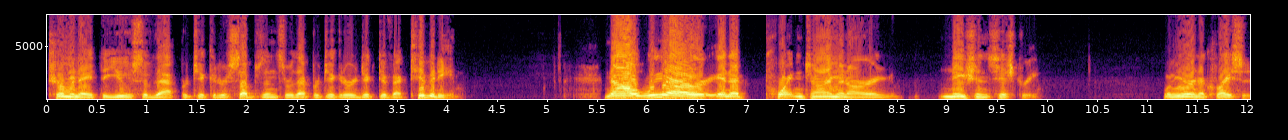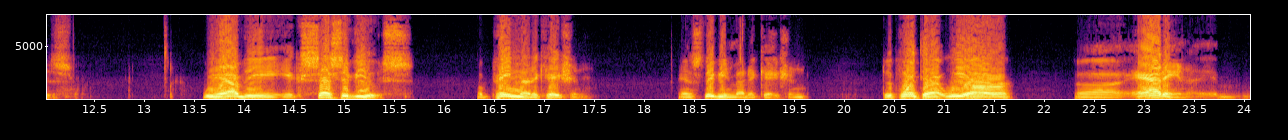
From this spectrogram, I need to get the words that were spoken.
terminate the use of that particular substance or that particular addictive activity. Now, we are in a point in time in our nation's history when we're in a crisis. We have the excessive use of pain medication and sleeping medication to the point that we are uh, adding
